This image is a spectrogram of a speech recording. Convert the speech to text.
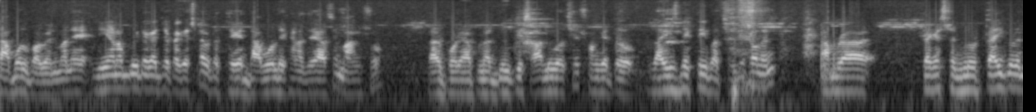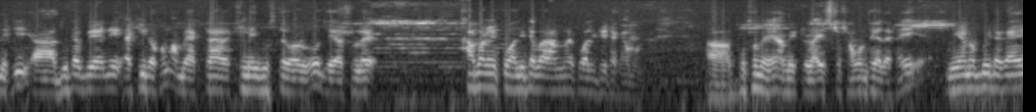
ডাবল পাবেন। মানে নিরানব্বই টাকার যে প্যাকেজটা, ওটার থেকে ডাবল এখানে দেওয়া আছে মাংস। তারপরে আপনার দুই পিস আলু আছে, সঙ্গে তো রাইস দেখতেই পাচ্ছেন। চলেন, আমরা প্যাকেজটা গুলো ট্রাই করে দেখি। দুটা বিরিয়ানি একই রকম, আমরা একটা খেলেই বুঝতে পারব যে আসলে খাবারের কোয়ালিটি বা রান্নার কোয়ালিটিটা কেমন। প্রথমে আমি একটু রাইসটা সামন থেকে দেখাই। নিরানব্বই টাকায়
